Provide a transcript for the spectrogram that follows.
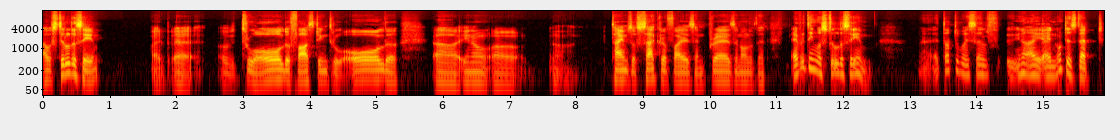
I was still the same, right? Uh, through all the fasting, through all the, uh, you know, uh, uh times of sacrifice and prayers and all of that, everything was still the same. I thought to myself, you know, I, I noticed that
